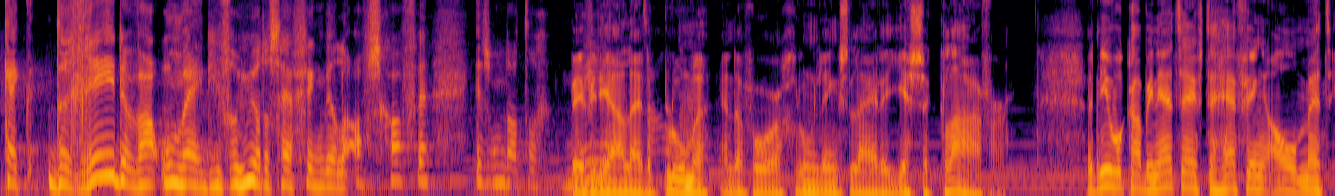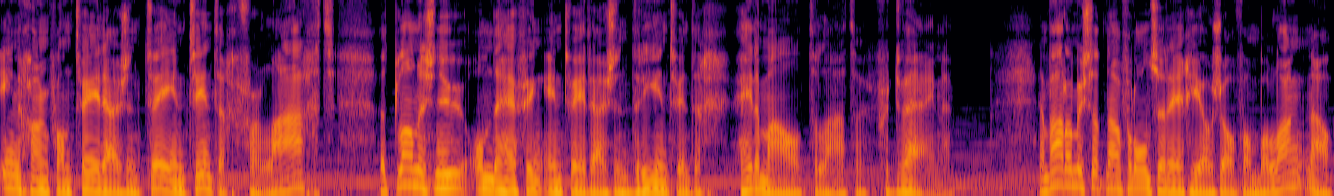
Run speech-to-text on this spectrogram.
Kijk, de reden waarom wij die verhuurdersheffing willen afschaffen... is omdat er... PvdA-leider Ploemen en daarvoor GroenLinks-leider Jesse Klaver. Het nieuwe kabinet heeft de heffing al met ingang van 2022 verlaagd. Het plan is nu om de heffing in 2023 helemaal te laten verdwijnen. En waarom is dat nou voor onze regio zo van belang? Nou,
